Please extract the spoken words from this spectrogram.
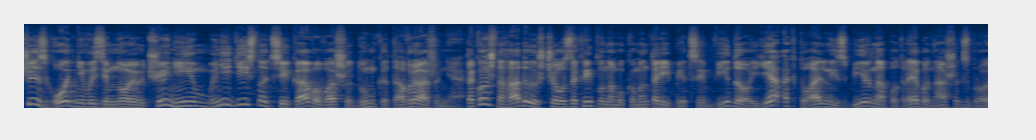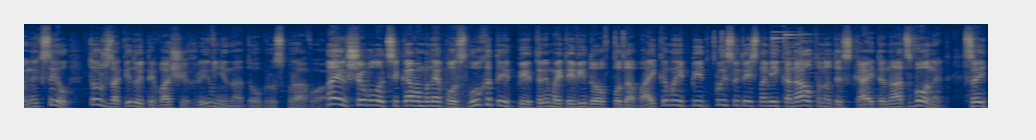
Чи згодні ви зі мною, чи ні. Мені дійсно цікава ваша думка та враження. Також нагадую, що у закріпленому коментарі під цим відео є актуальний збір на потреби наших збройних сил. Тож закидуйте ваші гривні на добру справу. А якщо було цікаво мене послухати, підтримайте відео вподобайками, підписуйтесь на мій канал та натискайте на дзвоник. Це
